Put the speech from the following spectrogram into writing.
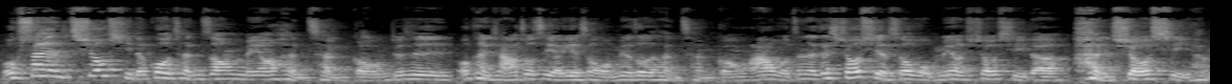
我虽然休息的过程中没有很成功，就是我可能想要做自由业的时候，我没有做的很成功。然后我真的在休息的时候，我没有休息的很休息、很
